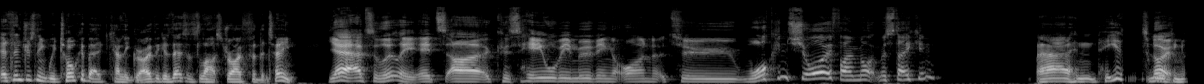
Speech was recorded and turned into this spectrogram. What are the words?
it's interesting we talk about Kelly Grove because that's his last drive for the team. Yeah, absolutely. It's uh because he will be moving on to Walkinshaw, if I'm not mistaken. Uh, and he is no. walking.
